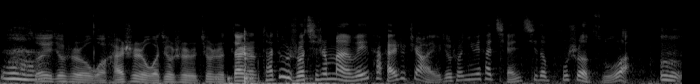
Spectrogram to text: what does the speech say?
嗯所以就是我还是我就是就是，但是他就是说，其实漫威他还是这样一个，就是说，因为他前期的铺设足了。嗯，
